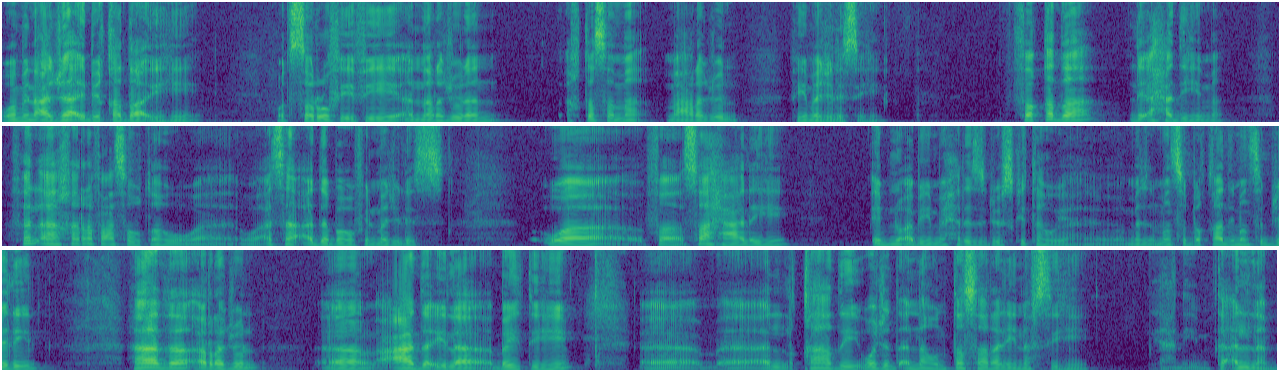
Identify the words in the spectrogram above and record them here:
ومن عجائب قضائه. وتصرفه فيه أن رجلا اختصم مع رجل في مجلسه فقضى لأحدهما فالآخر رفع صوته وأساء أدبه في المجلس فصاح عليه ابن أبي محرز ليسكته يعني منصب القاضي منصب جليل. هذا الرجل آه، عاد إلى بيته آه، القاضي وجد أنه انتصر لنفسه يعني تألم.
